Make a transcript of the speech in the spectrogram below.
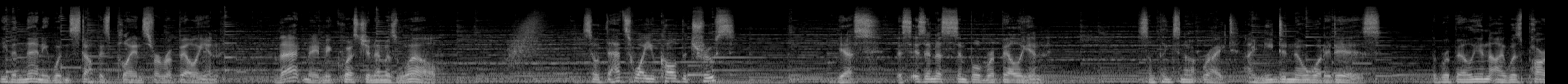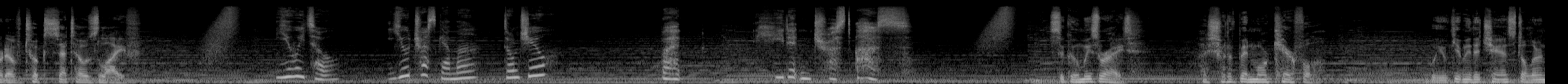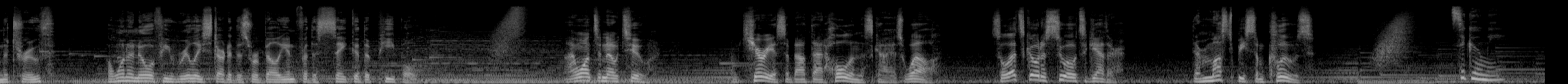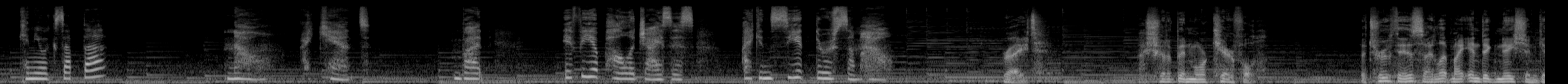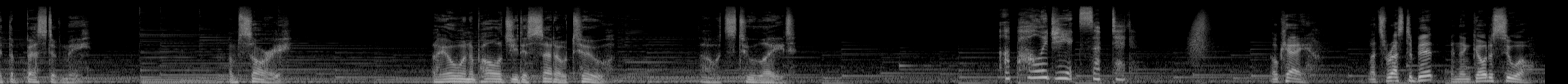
Even then, he wouldn't stop his plans for rebellion. That made me question him as well. So that's why you called the truce? Yes, this isn't a simple rebellion. Something's not right. I need to know what it is. The rebellion I was part of took Seto's life. Yuito, you trust Gemma. don't you? But he didn't trust us. Tsugumi's right. I should have been more careful. Will you give me the chance to learn the truth? I want to know if he really started this rebellion for the sake of the people. I want to know too. I'm curious about that hole in the sky as well. So let's go to Suo together. There must be some clues. Tsugumi, can you accept that? No, I can't. But if he apologizes, I can see it through somehow. Right. I should have been more careful. The truth is, I let my indignation get the best of me. I'm sorry. I owe an apology to Seto, too. Though it's too late. Apology accepted. Okay, let's rest a bit and then go to Suo.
